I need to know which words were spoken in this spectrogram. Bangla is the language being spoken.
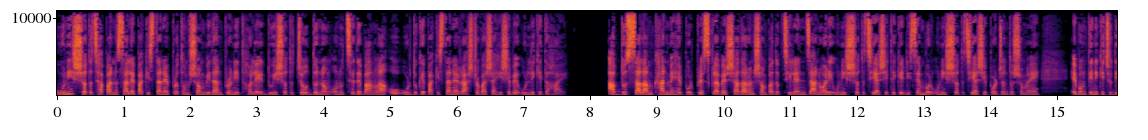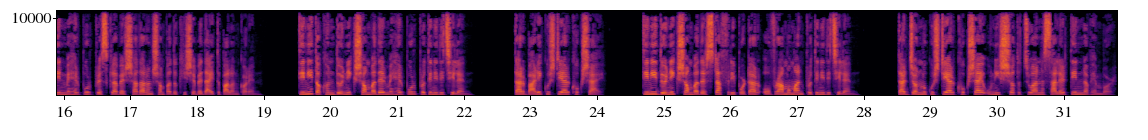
উনিশশত সালে পাকিস্তানের প্রথম সংবিধান প্রণীত হলে দুইশত নং অনুচ্ছেদে বাংলা ও উর্দুকে পাকিস্তানের রাষ্ট্রভাষা হিসেবে উল্লিখিত হয়। আব্দুস সালাম খান মেহেরপুর প্রেসক্লাবের সাধারণ সম্পাদক ছিলেন জানুয়ারি উনিশশত থেকে ডিসেম্বর উনিশশত পর্যন্ত সময়ে এবং তিনি কিছুদিন মেহেরপুর প্রেসক্লাবের সাধারণ সম্পাদক হিসেবে দায়িত্ব পালন করেন। তিনি তখন দৈনিক সংবাদের মেহেরপুর প্রতিনিধি ছিলেন। তার বাড়ি কুষ্টিয়ার খোকসায়। তিনি দৈনিক সংবাদের স্টাফ রিপোর্টার ও ভ্রাম্যমান প্রতিনিধি ছিলেন। তার জন্ম কুষ্টিয়ার খোকসায় উনিশশত সালের তিন নভেম্বর।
